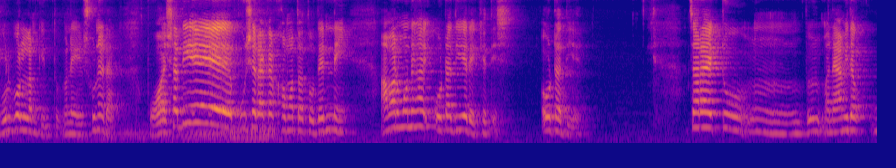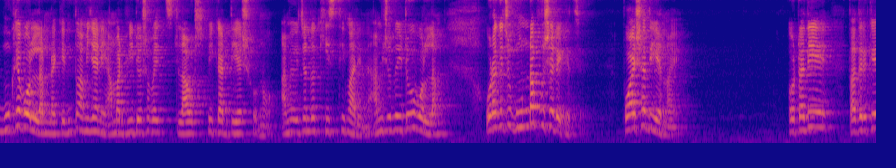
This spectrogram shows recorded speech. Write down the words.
ভুল বললাম কিন্তু মানে শুনে রাখ। পয়সা দিয়ে পুষে রাখার ক্ষমতা তোদের নেই। আমার মনে হয় ওটা দিয়ে রেখে দিস, ওটা দিয়ে। যারা একটু মানে আমি মুখে বললাম না কিন্তু আমি জানি আমার ভিডিও সবাই লাউড স্পিকার দিয়ে শোনো। আমি ওই জন্য খিস্তি মারি না। আমি শুধু এটুকু বললাম, ওরা কিছু গুন্ডা পুষে রেখেছে। পয়সা দিয়ে নয়। ওটা দিয়ে তাদেরকে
